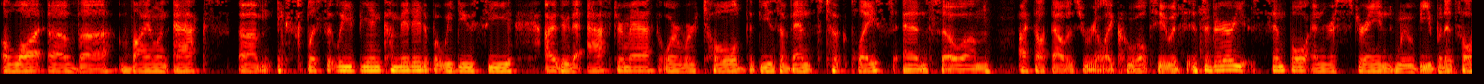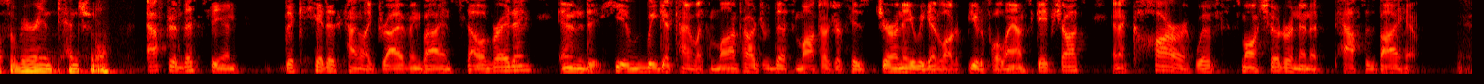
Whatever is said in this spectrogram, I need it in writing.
a lot of uh, violent acts um, explicitly being committed, but we do see either the aftermath or we're told that these events took place, and so um, I thought that was really cool too. It's it's a very simple and restrained movie, but it's also very intentional. After this scene, the kid is kind of like driving by and celebrating, and he we get kind of like a montage of this, a montage of his journey. We get a lot of beautiful landscape shots, and a car with small children in it passes by him.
